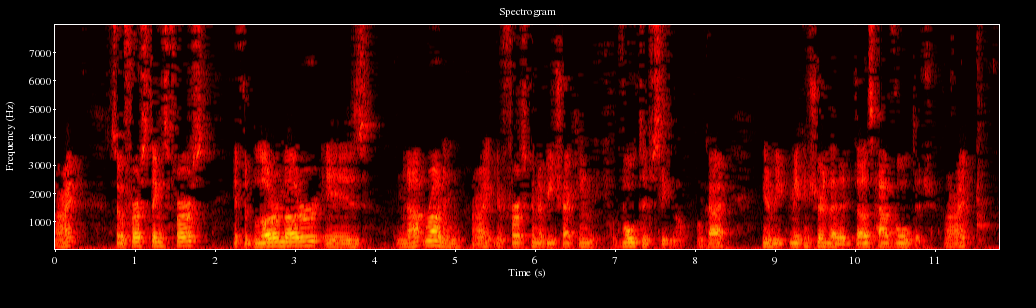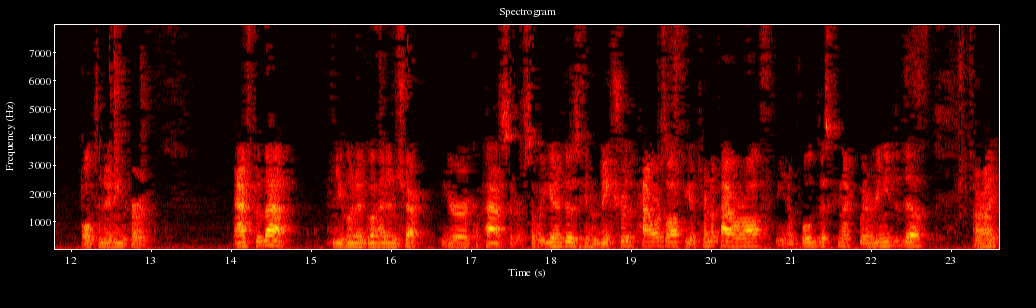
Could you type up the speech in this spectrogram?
all right. So first things first, if the blower motor is not running, all right, you're first going to be checking voltage signal, okay. You're going to be making sure that it does have voltage, all right, alternating current. After that, you're going to go ahead and check your capacitor. So what you're going to do is you're going to make sure the power's off. You're going to turn the power off, you know, pull disconnect, whatever you need to do. All right,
